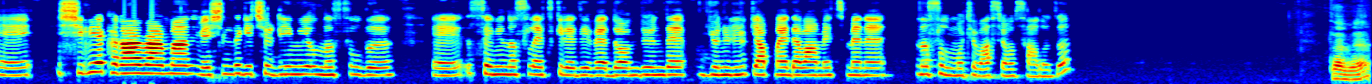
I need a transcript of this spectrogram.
E, Şili'ye karar vermen ve Şili'de geçirdiğin yıl nasıldı? E, seni nasıl etkiledi ve döndüğünde gönüllülük yapmaya devam etmene nasıl motivasyon sağladı? Tabii.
